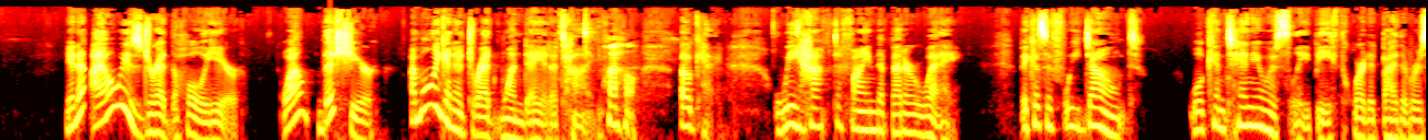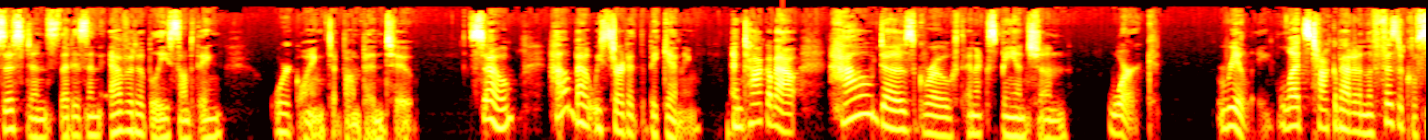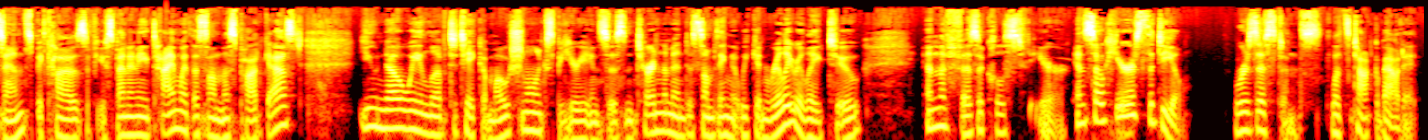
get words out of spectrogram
You know, I always dread the whole year. Well, this year, I'm only going to dread one day at a time. Well, okay. We have to find a better way because if we don't, we'll continuously be thwarted by the resistance that is inevitably something we're going to bump into. So how about we start at the beginning and talk about how does growth and expansion work? Really, let's talk about it in the physical sense because if you spend any time with us on this podcast, you know we love to take emotional experiences and turn them into something that we can really relate to in the physical sphere. And so here's the deal. Resistance. Let's talk about it.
